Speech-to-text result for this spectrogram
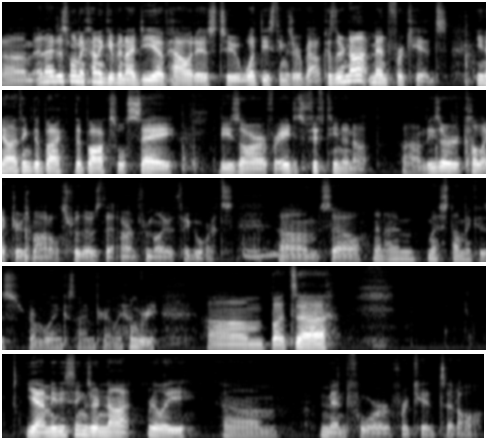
um, and I just want to kind of give an idea of how it is to what these things are about because they're not meant for kids. You know, I think the back the box will say these are for ages 15 and up. Um, these are collector's models for those that aren't familiar with Figuarts. Um, so, and I'm my stomach is grumbling because I'm apparently hungry. Um, but uh, yeah, I mean these things are not really um, meant for for kids at all.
